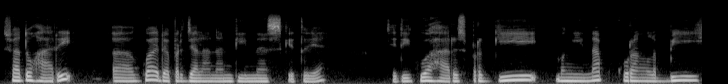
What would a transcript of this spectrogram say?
Suatu hari uh, eh, gue ada perjalanan dinas gitu ya. Jadi gue harus pergi menginap kurang lebih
